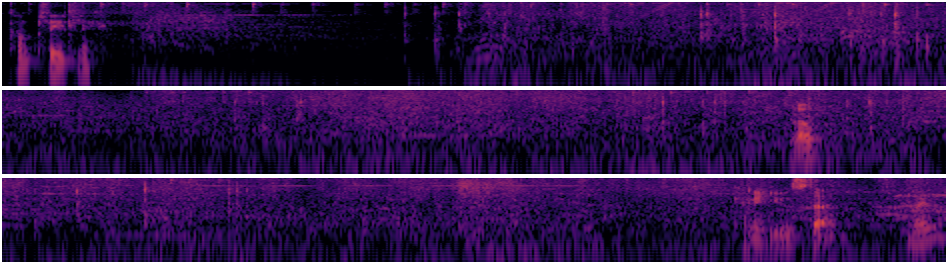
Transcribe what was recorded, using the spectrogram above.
completely. Hello? Can I use that, maybe?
